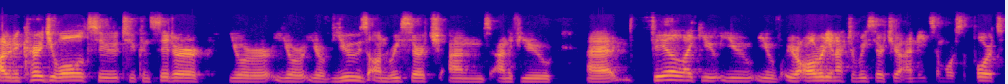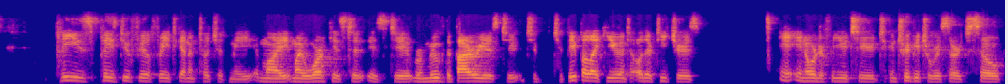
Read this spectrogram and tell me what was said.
I would encourage you all to to consider your your your views on research and and if you uh, feel like you you you you're already an active researcher and need some more support, please please do feel free to get in touch with me. My my work is to is to remove the barriers to to, to people like you and to other teachers in order for you to, to contribute to research. So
